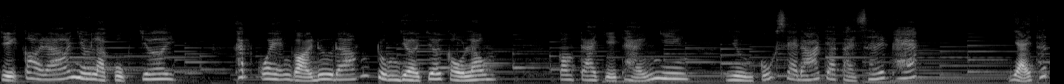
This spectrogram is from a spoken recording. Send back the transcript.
chỉ coi đó như là cuộc chơi. Khách quen gọi đưa đón trùng giờ chơi cầu lông con trai chị thản nhiên nhường cuốc xe đó cho tài xế khác. Giải thích,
